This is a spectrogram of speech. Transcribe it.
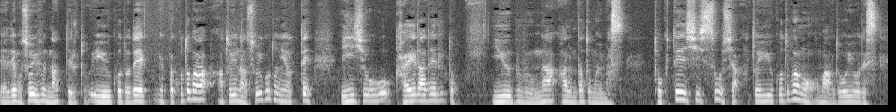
えー、でもそういうふうになっているということでやっぱり言葉というのはそういうことによって印象を変えられるという部分があるんだと思います。特定失踪者という言葉もまあ同様です。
